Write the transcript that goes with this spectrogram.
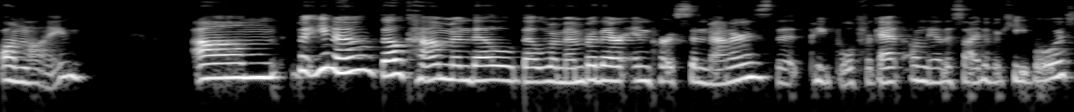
online. Um, but you know, they'll come and they'll they'll remember their in-person manners that people forget on the other side of a keyboard.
